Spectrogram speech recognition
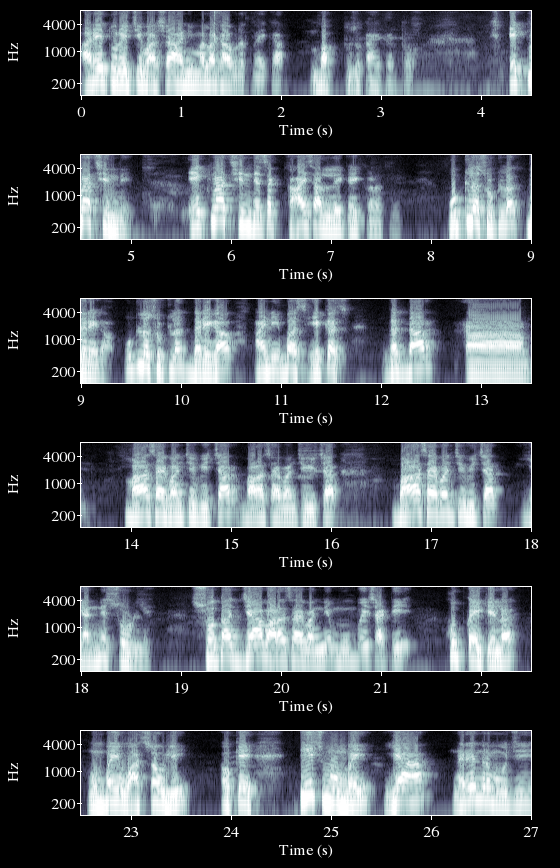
अरे तुरेची भाषा आणि मला घाबरत नाही का? बघ तुझं काय करतो. एकनाथ शिंदे. एकनाथ शिंदेचं काय चाललंय काही कळत नाही. उठलं सुटलं दरेगाव उठलं सुटलं दरेगाव. आणि बस एकच गद्दार बाळासाहेबांचे विचार बाळासाहेबांचे विचार. बाळासाहेबांचे विचार यांनी सोडले. स्वतः ज्या बाळासाहेबांनी मुंबईसाठी खूप काही केलं मुंबई वाचवली ओके तीच मुंबई या नरेंद्र मोदी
